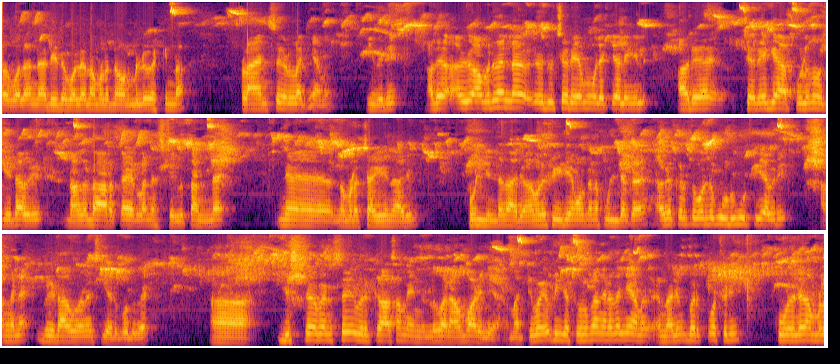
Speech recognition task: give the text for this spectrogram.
അതുപോലെ തന്നെ ഇതുപോലെ നമ്മൾ നോർമലി വെക്കുന്ന പ്ലാന്റ്സുകളിലൊക്കെയാണ് ഇവർ അത് അവർ തന്നെ ഒരു ചെറിയ മൂലയ്ക്ക് അല്ലെങ്കിൽ അവർ ചെറിയ ഗ്യാപ്പുകൾ നോക്കിയിട്ട് അവർ നല്ല ഡാർക്കായിട്ടുള്ള നെസ്റ്റുകൾ തന്നെ നമ്മുടെ ചകിരിനാരും പുല്ലിന്റെ നാരും നമ്മൾ ഫീഡ് ചെയ്യാൻ കൊടുക്കുന്ന പുല്ലൊക്കെ അതൊക്കെ എടുത്തുകൊണ്ട് കൂട് കൂട്ടി അവർ അങ്ങനെ ബ്രീഡാവുകയാണ് ചെയ്യാറ് പൊതുവെ. ഡിസ്റ്റർബൻസ് ഇവർക്ക് ആ സമയങ്ങളിൽ വരാൻ പാടില്ല. മറ്റു ഫിഞ്ചസുകൾക്ക് അങ്ങനെ തന്നെയാണ്. എന്നാലും ഇവർക്ക് കുറച്ചുകൂടി കൂടുതൽ നമ്മൾ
